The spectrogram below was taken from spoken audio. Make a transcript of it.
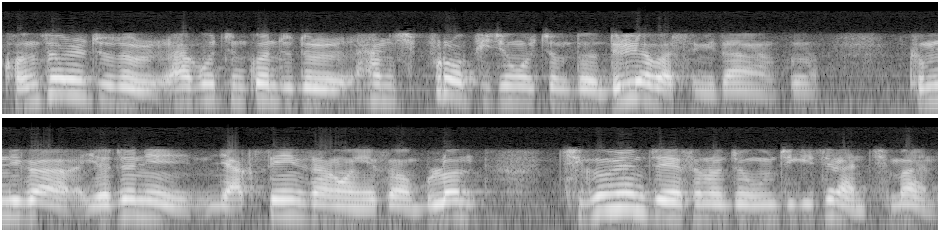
건설주들하고 증권주들 한 10% 비중을 좀 더 늘려봤습니다. 그 금리가 여전히 약세인 상황에서 물론 지금 현재에서는 좀 움직이질 않지만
